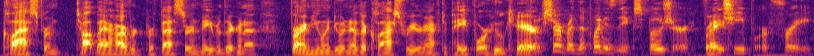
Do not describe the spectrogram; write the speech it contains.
class from taught by a Harvard professor and maybe they're going to farm you into another class where you're going to have to pay for. Who cares? Sure, but the point is the exposure for Right. cheap or free.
